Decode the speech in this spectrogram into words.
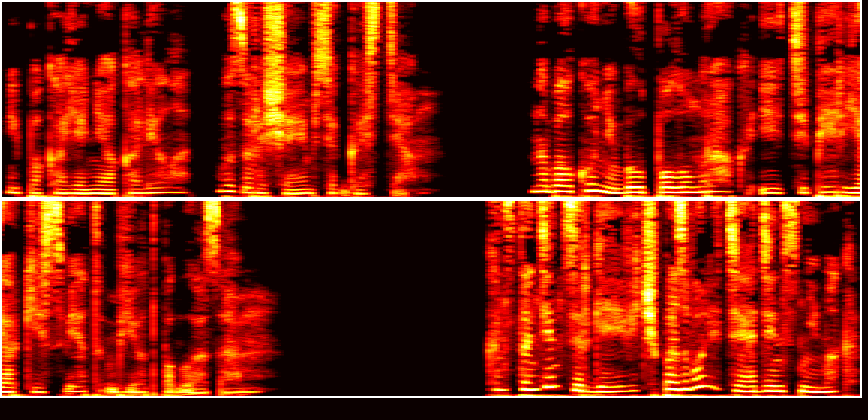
и пока я не околела, возвращаемся к гостям. На балконе был полумрак, и теперь яркий свет бьет по глазам. «Константин Сергеевич, позволите один снимок?»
